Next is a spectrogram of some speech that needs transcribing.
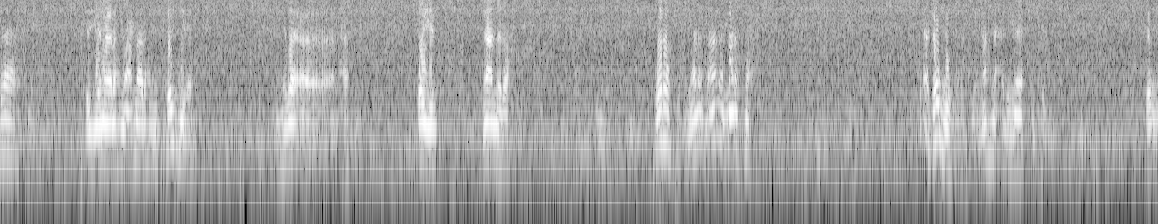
لا هذا بينا لهم أعمالهم السيئة الحسن طيب نعم الأخ وراك ما ما ما نسمح لا دوه يا رجال ما أحنا حد ما يحكم شيء. دوه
